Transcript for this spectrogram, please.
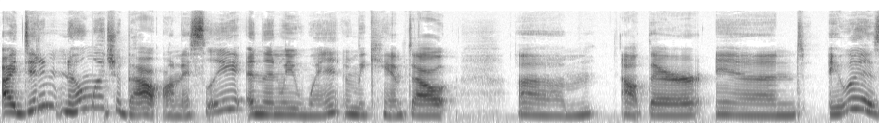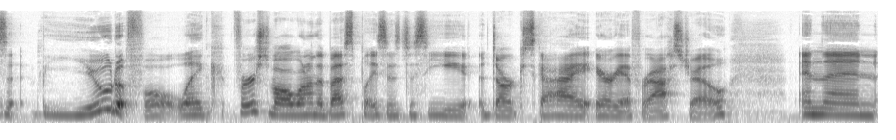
I didn't know much about honestly, and then we went and we camped out um out there and it was beautiful. Like first of all one of the best places to see a dark sky area for astro. And then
